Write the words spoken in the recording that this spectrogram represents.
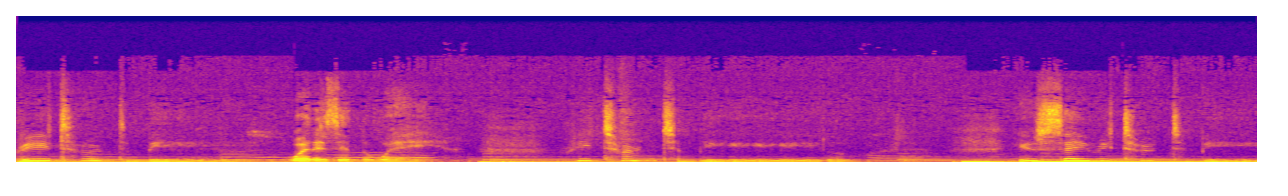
Return to me. What is in the way? Return to me, Lord. You say, Return to me.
